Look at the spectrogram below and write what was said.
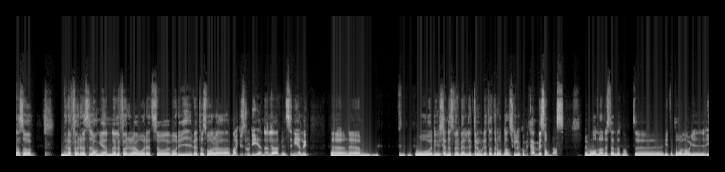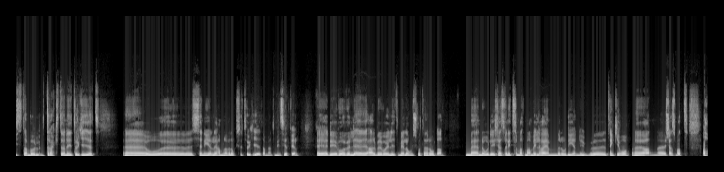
alltså, men förra säsongen, eller förra året, så var det ju givet att svara Marcus Rodén eller Arvid Sineli. Um, och det kändes väl väldigt roligt att Roddan skulle kommit hem i somras. Nu valde han istället något uh, hittepålag i Istanbul, trakten i Turkiet. Uh, och eh, uh, Seneli hamnade väl också i Turkiet om jag inte minns helt fel. Uh, det var väl, uh, Arber var ju lite mer långskott än Roddan. Men och det känns väl inte som att man vill ha hem Rodén nu, eh, tänker jag. Eh, han eh, känns som att, ja,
